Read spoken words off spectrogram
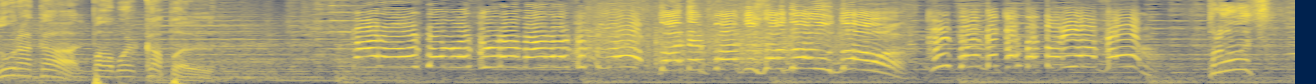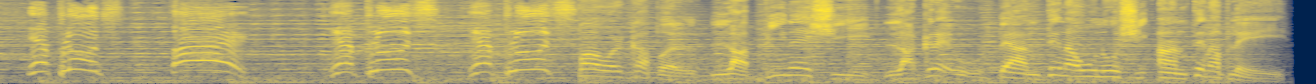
Nu rata Power Couple Care este măsura mea la sutien? Toate patru sau doar două? Câți ani de căsătorie avem? Plus? E plus! Hai! E plus! E plus! Power Couple La bine și la greu Pe Antena 1 și Antena Play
